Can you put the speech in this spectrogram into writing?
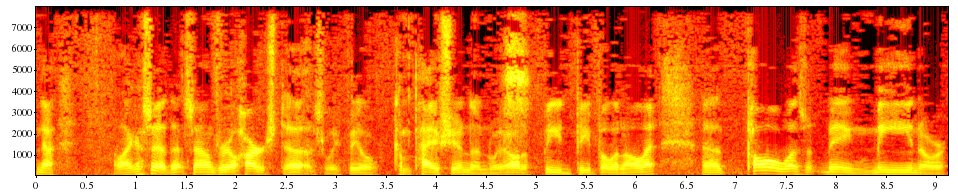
Now, like I said, that sounds real harsh to us. We feel compassion and we ought to feed people and all that. Uh, Paul wasn't being mean or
